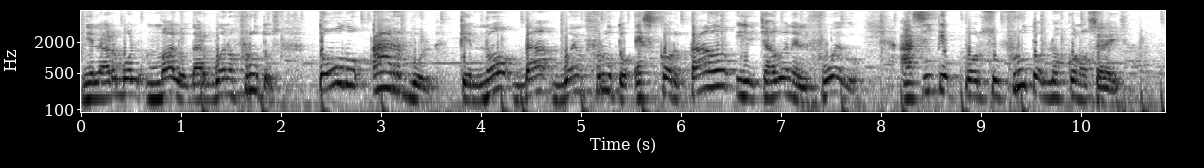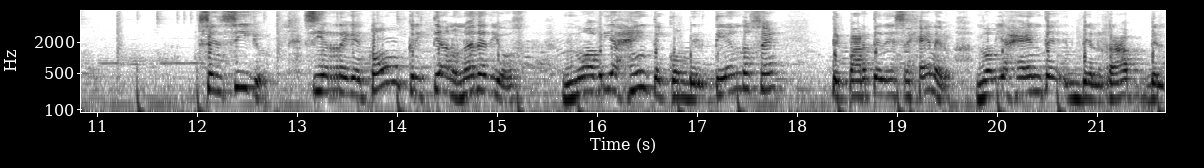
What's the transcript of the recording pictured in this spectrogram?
ni el árbol malo dar buenos frutos todo árbol que no da buen fruto es cortado y echado en el fuego. Así que por su fruto los conoceréis. Sencillo. Si el reggaetón cristiano no es de Dios, no habría gente convirtiéndose de parte de ese género. No había gente del rap, del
